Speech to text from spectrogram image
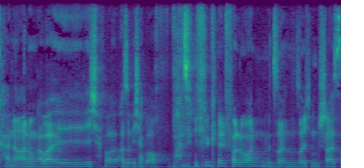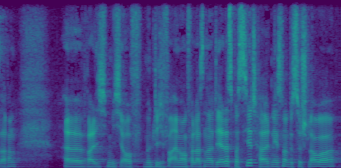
keine Ahnung, aber ich habe also ich habe auch wahnsinnig viel Geld verloren mit, so, mit solchen Scheißsachen, äh, weil ich mich auf mündliche Vereinbarung verlassen hatte. Ja, das passiert halt. Nächstes Mal bist du schlauer.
